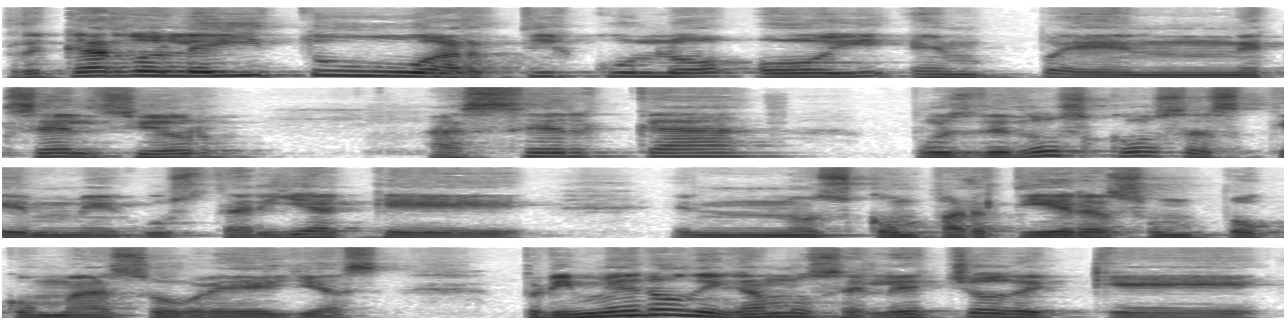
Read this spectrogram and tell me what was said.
Ricardo, leí tu artículo hoy en, en, Excelsior acerca, pues, de dos cosas que me gustaría que nos compartieras un poco más sobre ellas. Primero, digamos, el hecho de que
